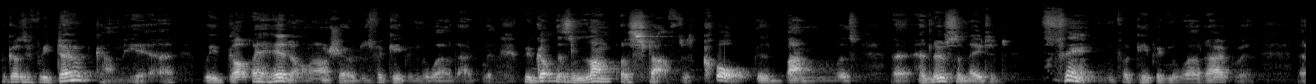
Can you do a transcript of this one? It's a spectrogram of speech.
Because if we don't come here, we've got a head on our shoulders for keeping the world out with. We've got this lump of stuff, this cork, this bung, this uh, hallucinated thing for keeping the world out with. Uh,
